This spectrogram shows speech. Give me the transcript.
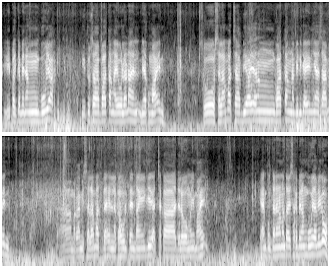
Lilipat kami ng buya. Dito sa batang ay wala na, hindi na kumain. So salamat sa biyaya ng batang na binigay niya sa amin. Ah, maraming salamat dahil nakahuli tayong tangigi at saka dalawang may mahi. Yan, punta na naman tayo sa kabilang buya amigo.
